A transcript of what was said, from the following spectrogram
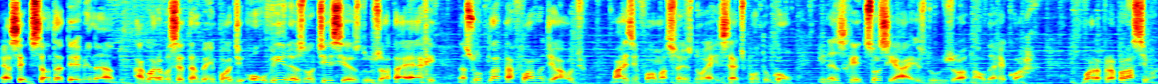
Essa edição está terminando. Agora você também pode ouvir as notícias do JR na sua plataforma de áudio. Mais informações no r7.com e nas redes sociais do Jornal da Record. Bora para a próxima?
